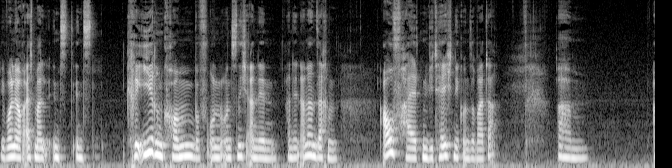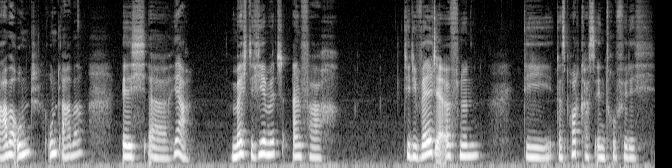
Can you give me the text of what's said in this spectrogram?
wir wollen ja auch erstmal ins, ins Kreieren kommen und uns nicht an den, an den anderen Sachen aufhalten, wie Technik und so weiter. Ähm, aber und, und aber, ich, äh, ja, möchte hiermit einfach dir die Welt eröffnen, die das Podcast-Intro für dich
